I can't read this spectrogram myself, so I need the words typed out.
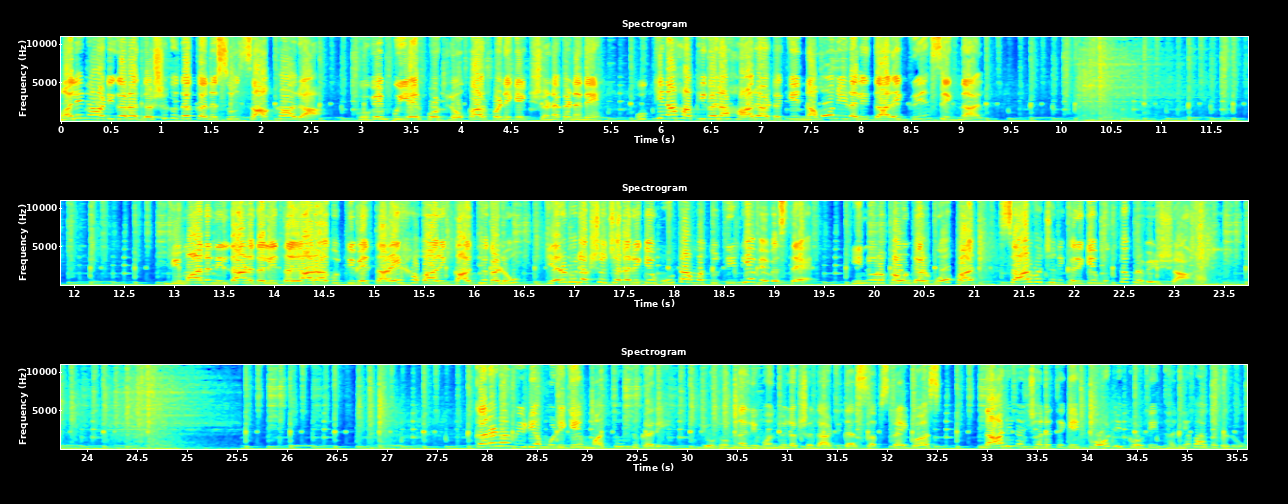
ಮಲೆನಾಡಿಗರ ದಶಕದ ಕನಸು ಸಾಕಾರ. ಕುವೆಂಪು ಏರ್ಪೋರ್ಟ್ ಲೋಕಾರ್ಪಣೆಗೆ ಕ್ಷಣಗಣನೆ. ಉಕ್ಕಿನ ಹಕ್ಕಿಗಳ ಹಾರಾಟಕ್ಕೆ ನಮೋ ನೀಡಲಿದ್ದಾರೆ ಗ್ರೀನ್ ಸಿಗ್ನಲ್. ವಿಮಾನ ನಿಲ್ದಾಣದಲ್ಲಿ ತಯಾರಾಗುತ್ತಿವೆ ತರೇಹವಾರಿ ಖಾದ್ಯಗಳು. ಎರಡು ಲಕ್ಷ ಜನರಿಗೆ ಊಟ ಮತ್ತು ತಿಂಡಿಯ ವ್ಯವಸ್ಥೆ. ಇನ್ನೂರು ಕೌಂಟರ್ ಓಪನ್. ಸಾರ್ವಜನಿಕರಿಗೆ ಮುಕ್ತ ಪ್ರವೇಶ. ಮೀಡಿಯಂ ಮುಡಿಗೆ ಮತ್ತೊಂದು ಕರಿ. ಯೂಟ್ಯೂಬ್ನಲ್ಲಿ ಒಂದು ಲಕ್ಷ ದಾಟಿದ ಸಬ್ಸ್ಕ್ರೈಬರ್ಸ್ ನಾಡಿನ ಜನತೆಗೆ ಕೋಟಿ ಕೋಟಿ ಧನ್ಯವಾದಗಳು.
